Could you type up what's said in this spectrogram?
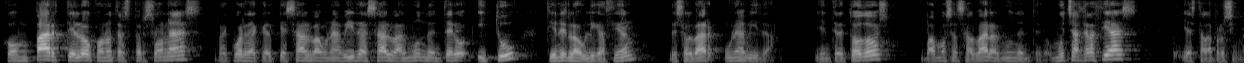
compártelo con otras personas. Recuerda que el que salva una vida salva al mundo entero y tú tienes la obligación de salvar una vida. Y entre todos vamos a salvar al mundo entero. Muchas gracias y hasta la próxima.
